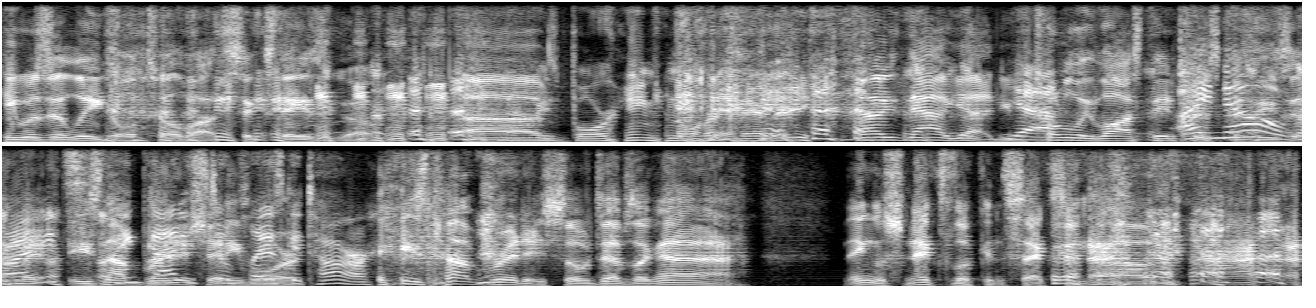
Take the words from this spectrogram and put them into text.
He was illegal until about six days ago. now he's boring and ordinary. now, now, yeah, you've Yeah. totally lost interest. I 'cause know, he's, right? he's not Thank God he British still anymore. plays guitar. He's not British, so Deb's like, ah, English Nick's looking sexy. Um,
